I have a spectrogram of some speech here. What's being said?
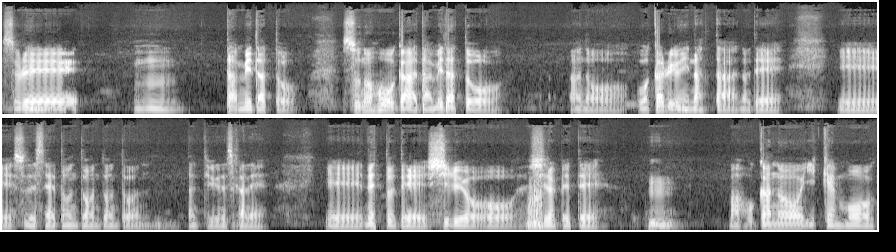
それ、うん、ダメだと、その方がダメだと、あの、分かるようになったので、えーそうですね、どんどんどんどん、なんていうんですかね、えーネットで資料を調べて、うん。まあ、他の意見も、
